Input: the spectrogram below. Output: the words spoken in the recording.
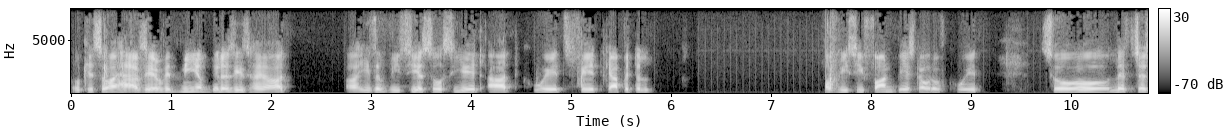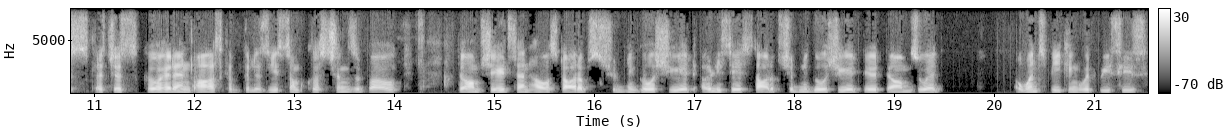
Okay, so I have here with me Abdulaziz Hayat. Uh, he's a VC associate at Kuwait's Faith Capital, a VC fund based out of Kuwait. So let's just let's just go ahead and ask Abdulaziz some questions about term sheets and how startups should negotiate, early stage startups should negotiate their terms with uh, when speaking with VCs.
